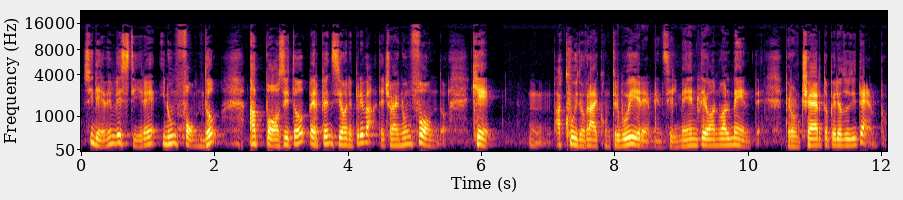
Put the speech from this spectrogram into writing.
si deve investire in un fondo apposito per pensioni private, cioè in un fondo che a cui dovrai contribuire mensilmente o annualmente per un certo periodo di tempo.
